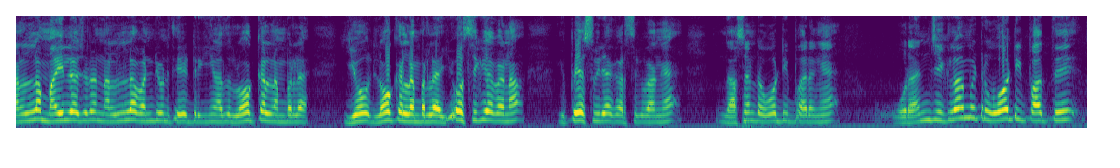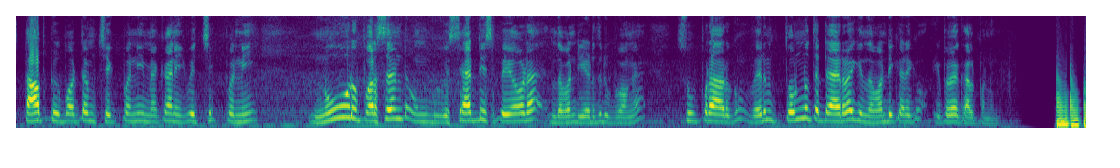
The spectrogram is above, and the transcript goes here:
நல்ல மைலேஜோட நல்ல வண்டி ஒன்று தேடிட்டு இருக்கீங்க. அது லோக்கல் நம்பரில் யோ லோக்கல் நம்பரில் யோசிக்கவே வேணாம். இப்போயே சூர்யா கார்ஸுக்கு வாங்க. இந்த அசன்ட்டை ஓட்டி பாருங்கள் ஒரு அஞ்சு கிலோமீட்டர் ஓட்டி பார்த்து டாப் டு பாட்டம் செக் பண்ணி மெக்கானிக் போய் செக் பண்ணி நூறு பர்சன்ட் உங்களுக்கு சாட்டிஸ்ஃபையோடு இந்த வண்டி எடுத்துகிட்டு போங்க. சூப்பராக இருக்கும். வெறும் தொண்ணூத்தெட்டாயிரம் ரூபாய்க்கு இந்த வண்டி கிடைக்கும். இப்போவே கால் பண்ணுங்கள்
